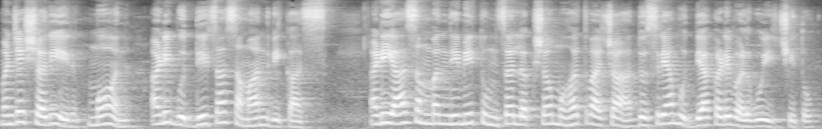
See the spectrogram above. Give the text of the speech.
म्हणजे शरीर मन आणि बुद्धीचा समान विकास. आणि यासंबंधी मी तुमचं लक्ष महत्त्वाच्या दुसऱ्या मुद्द्याकडे वळवू इच्छितो.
